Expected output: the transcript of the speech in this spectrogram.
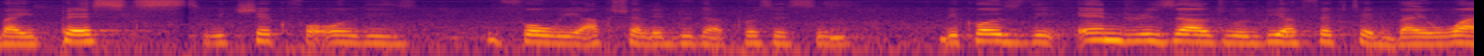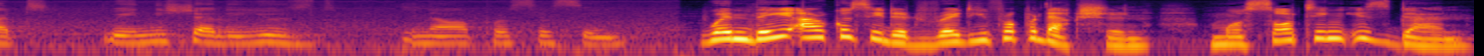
by pests. We check for all these before we actually do the processing because the end result will be affected by what we initially used in our processing. When they are considered ready for production, more sorting is done.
